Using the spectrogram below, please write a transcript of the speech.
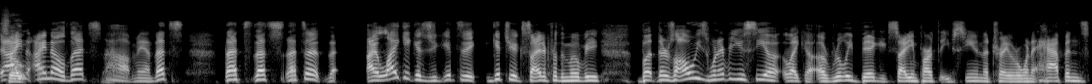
So- I I know that's oh man that's that's that's that's a that, I like it because you get to get you excited for the movie, but there's always whenever you see a like a, a really big exciting part that you've seen in the trailer when it happens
